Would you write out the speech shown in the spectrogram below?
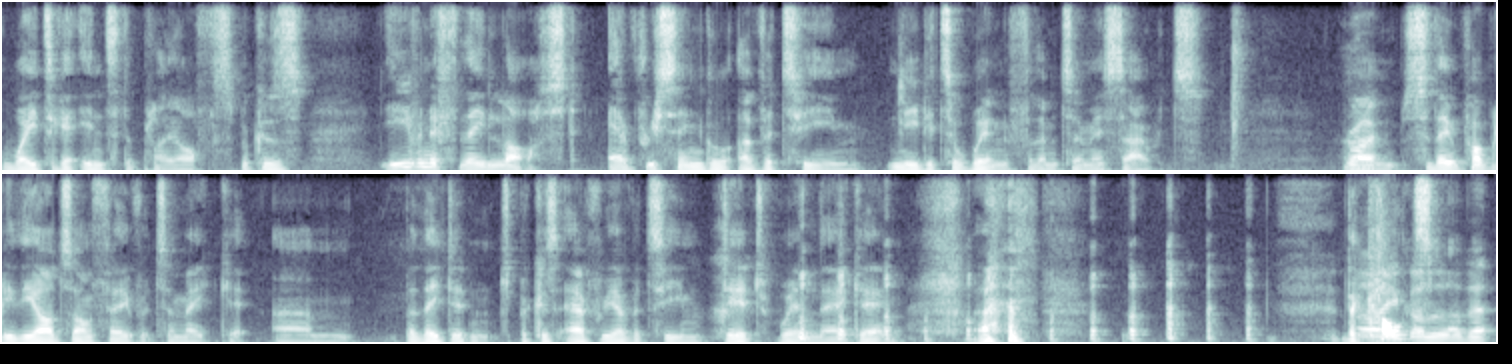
way to get into the playoffs because even if they lost, every single other team needed to win for them to miss out. Right. Um, so they were probably the odds-on favourite to make it, um, but they didn't because every other team did win their game. Um, the oh, Colts love it.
